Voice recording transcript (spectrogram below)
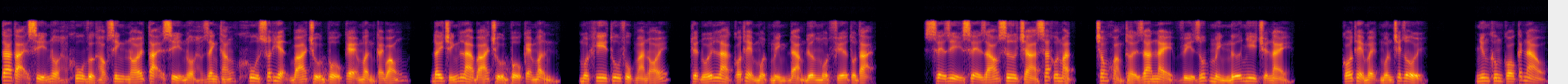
Ta tại xỉ nội khu vực học sinh nói tại xỉ nội danh thắng khu xuất hiện bá chủ bộ kẻ mẩn cái bóng đây chính là bá chủ bộ kem mẩn một khi thu phục mà nói, tuyệt đối là có thể một mình đảm đương một phía tồn tại. Sẽ gì sẽ giáo sư trà sát khuôn mặt, trong khoảng thời gian này vì giúp mình nữ nhi chuyện này, có thể mệt muốn chết rồi. Nhưng không có cách nào,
